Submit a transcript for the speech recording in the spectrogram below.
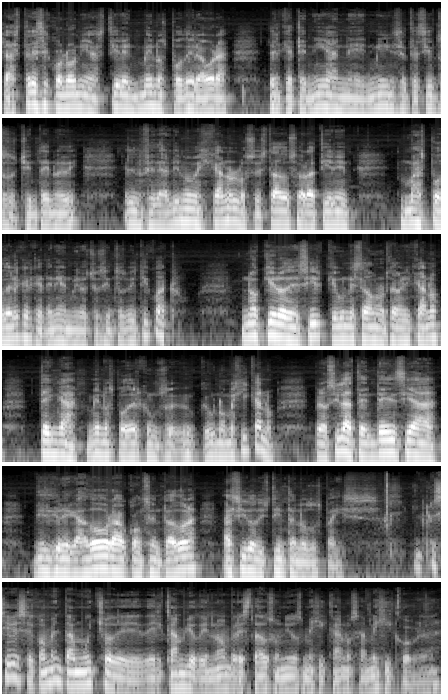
las 13 colonias tienen menos poder ahora del que tenían en 1789. En el federalismo mexicano los estados ahora tienen más poder que el que tenían en 1824. No quiero decir que un estado norteamericano tenga menos poder que, un- que uno mexicano, pero sí la tendencia disgregadora o concentradora ha sido distinta en los dos países. Inclusive se comenta mucho de- del cambio de nombre Estados Unidos mexicanos a México, ¿verdad?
